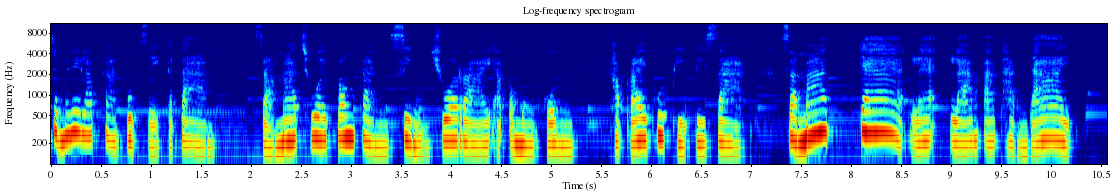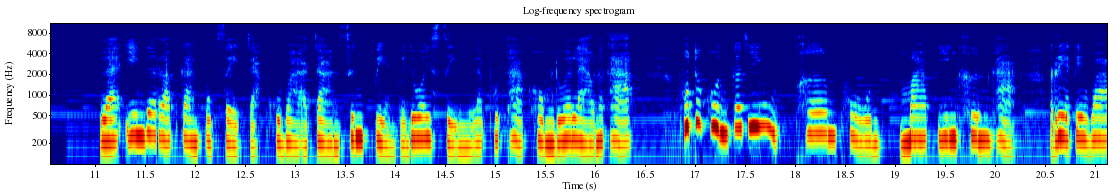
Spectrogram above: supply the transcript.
จะไม่ได้รับการปลุกเสกก็ตาม สามารถช่วยป้องกันสิ่งชั่วร้ายอัปมงคล ขับไล่พูดผีปีศาจสามารถแก้และล้างอาถรรพ์ได้ และยิ่งได้รับการปลุกเสกจากครูบาอาจารย์ ซึ่งเปลี่ยนไปด้วยศีลและพุทธาคมด้วยแล้วนะคะ พุทธคุณก็ยิ่งเพิ่มพูนมากยิ่งขึ้นค่ะ เรียกได้ว่า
